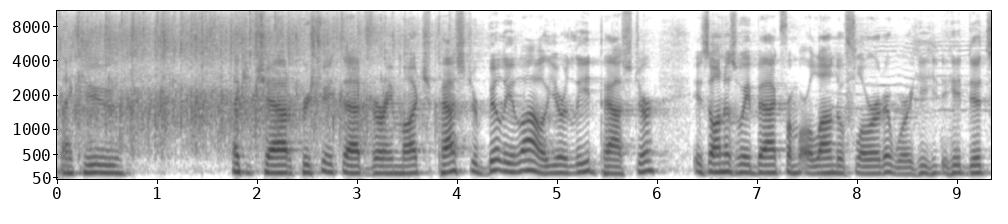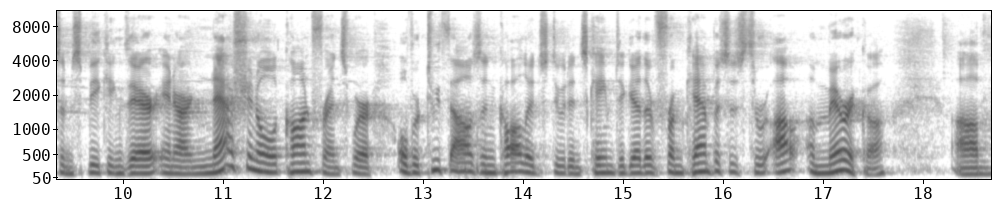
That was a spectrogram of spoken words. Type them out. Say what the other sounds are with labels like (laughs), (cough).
Thank you. Thank you, Chad. Appreciate that very much. Pastor Billy Lau, your lead pastor, is on his way back from Orlando, Florida, where he, he did some speaking there in our national conference where over 2,000 college students came together from campuses throughout America um,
